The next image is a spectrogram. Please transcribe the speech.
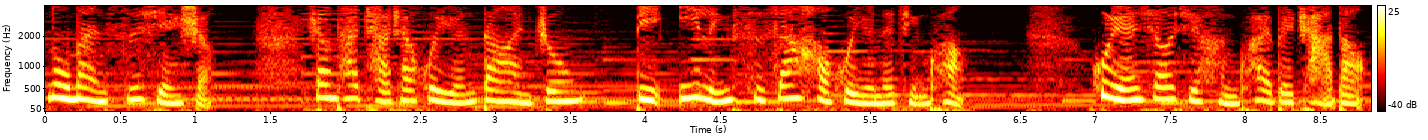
诺曼斯先生，让他查查会员档案中第一零四三号会员的情况。会员消息很快被查到，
